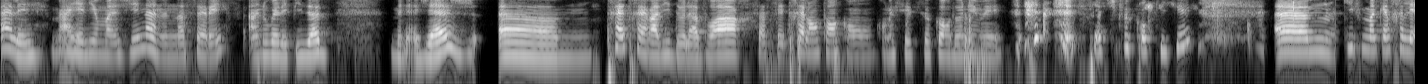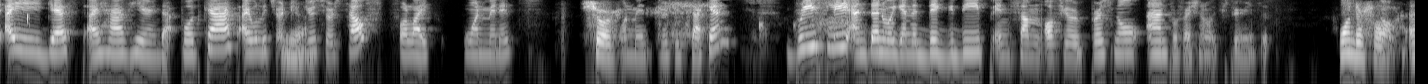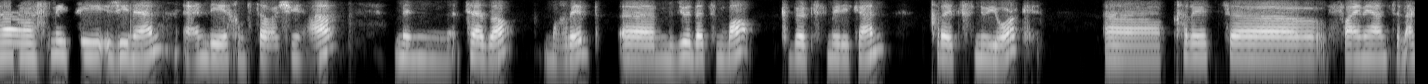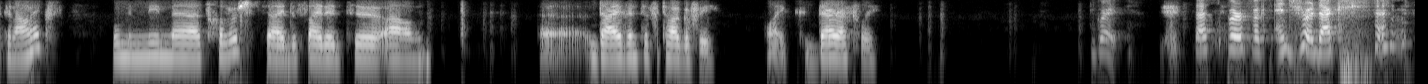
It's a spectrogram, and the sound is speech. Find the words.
Allez, معايا اليوم جينان النصيري un nouvel épisode من عجاج. Euh, très très ravie de l'avoir. Ça fait très longtemps qu'on qu'on essaie de se coordonner, mais c'est un petit peu compliqué. Um, كيف ما كنخلي أي guest I have here in that podcast, I will let you introduce yourself for like one minute. Sure. One minute, 30 seconds. Briefly, and then we're going to dig deep in some of your personal and professional experiences. Wonderful. Uh, سميتي جينان عندي 25 عام من تازا المغرب uh, مزيودة تما كبرت في ميريكان قريت في نيويورك uh, قريت finance and economics ومنين تخرجت I decided to um, dive into photography like directly. Great. That's perfect introduction.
